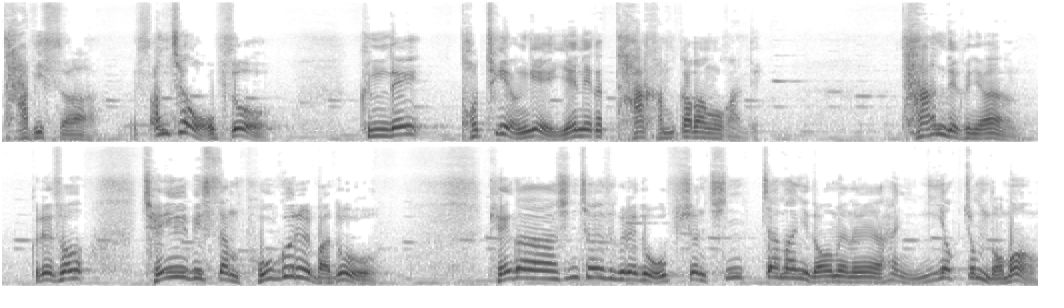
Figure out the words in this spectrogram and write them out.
다 비싸. 싼 차가 없어. 근데 더 특이한 게 얘네가 다 감가 방어가 안 돼. 다 안 돼, 그냥. 그래서 제일 비싼 보그를 봐도 걔가 신차에서 그래도 옵션 진짜 많이 넣으면은 한 2억 좀 넘어.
